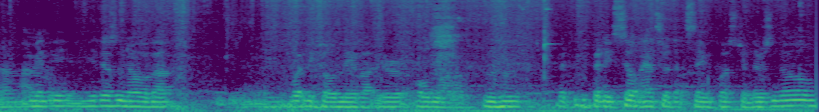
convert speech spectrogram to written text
uh, I mean he, he doesn't know about uh, what you told me about your old mala. But, but he still answered that same question. There's no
